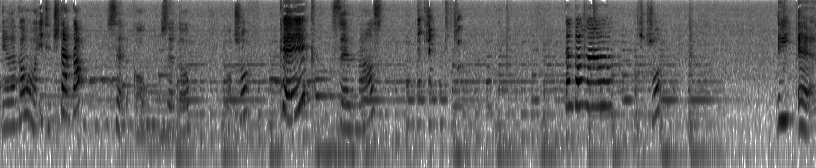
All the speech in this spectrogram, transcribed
你能跟我们一起吃蛋糕。Said dog. Said dog. Dog. 狗说，Cake. said the mouse. 蛋糕呢？老鼠说。The end.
